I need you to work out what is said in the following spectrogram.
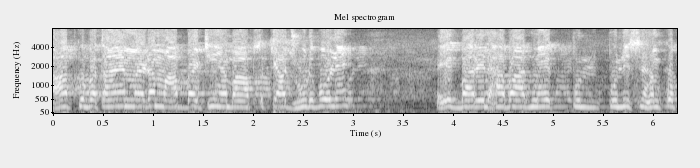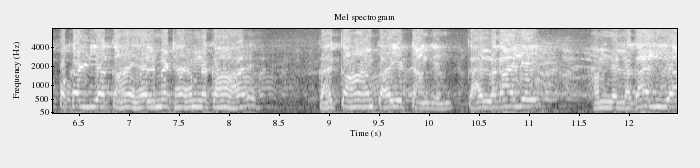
आपको बताएँ मैडम आप बैठी हैं अब आपसे क्या झूठ बोलें? एक बार इलाहाबाद में एक पुल, पुलिस ने हमको पकड़ लिया कहा हेलमेट है हमने कहा है। कहे, कहा हम कहा ये टांगे हैं? कहा, लगा ले। हमने लगा लिया।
